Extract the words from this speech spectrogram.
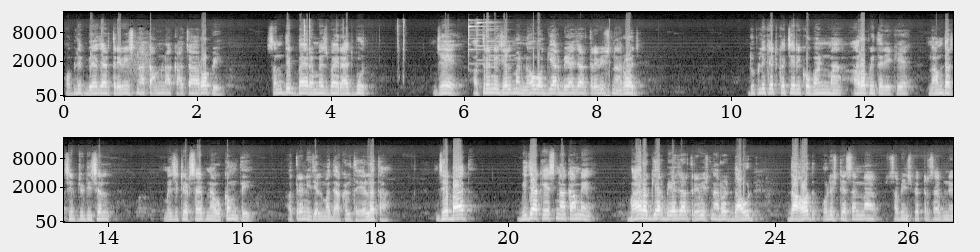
પબ્લિક બે હજાર ત્રેવીસના કામના કાચા આરોપી સંદીપભાઈ રમેશભાઈ રાજપૂત, જે અત્રેની જેલમાં નવ અગિયાર બે હજાર ત્રેવીસના રોજ ડુપ્લિકેટ કચેરી કૌભાંડમાં આરોપી તરીકે નામદાર ચીફ જ્યુડિશિયલ મેજિસ્ટ્રેટ સાહેબના હુકમથી અત્રેની જેલમાં દાખલ થયેલ હતા. જે બાદ બીજા કેસના કામે બાર અગિયાર બે હજાર ત્રેવીસના રોજ દાઉદ દાહોદ પોલીસ સ્ટેશનના સબ ઇન્સ્પેક્ટર સાહેબને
